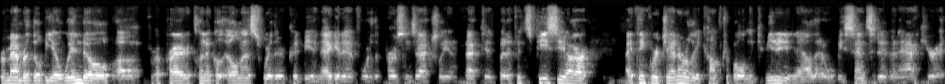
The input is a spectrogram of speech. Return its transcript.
remember, there'll be a window uh, prior to clinical illness where there could be a negative where the person's actually infected. But if it's PCR, I think we're generally comfortable in the community now that it will be sensitive and accurate.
